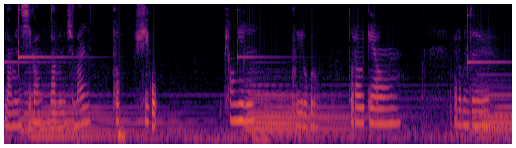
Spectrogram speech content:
남은 시간, 남은 주말 푹 쉬고 평일 브이로그로 돌아올게요. 여러분들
